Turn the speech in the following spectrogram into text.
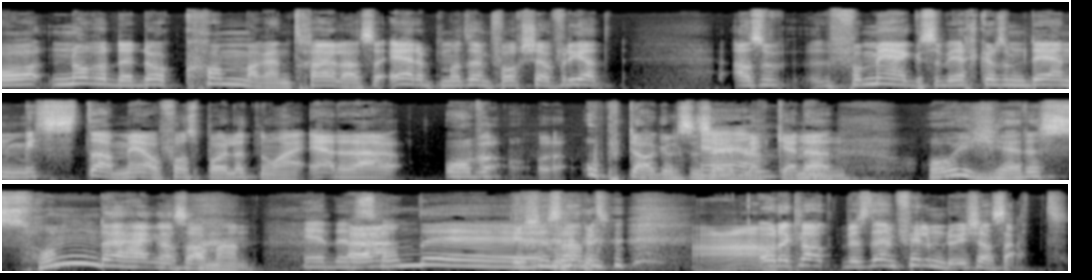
og når det da kommer en trailer, så er det på en måte en forskjell. Fordi at Altså, For meg så virker det som det en mister med å få spoilet noe, er det der over, oppdagelsesøyeblikket. Det, Oi, er det sånn det henger sammen? er det Eh, sånn det Ikke sant? Ah. Og det er klart, Hvis det er en film du ikke har sett,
